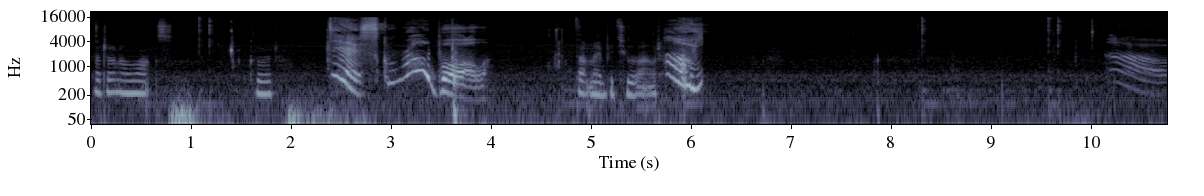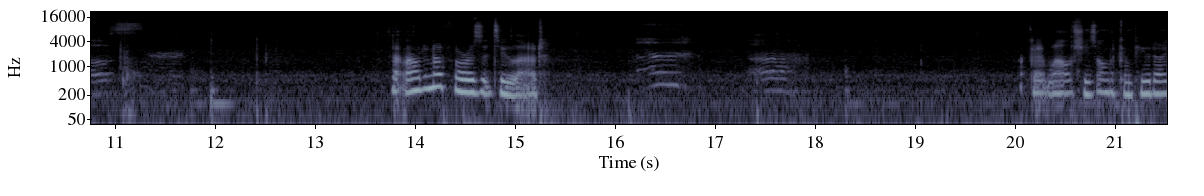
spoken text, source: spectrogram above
So I don't know what's good. Disc Roble! That may be too loud. Oh. Is that loud enough or is it too loud? Okay, well, she's on the computer.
